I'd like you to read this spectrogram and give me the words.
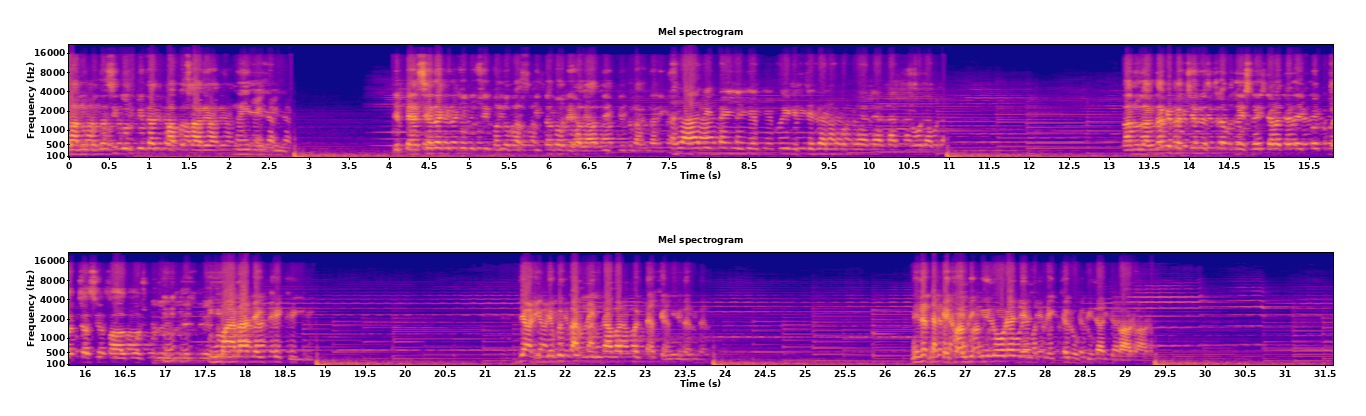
ਤੁਹਾਨੂੰ ਪਤਾ ਸੀ ਗੁਰਪ੍ਰੀਤ ਅੱਜ ਵਾਪਸ ਆ ਰਿਹਾ? ਨਹੀਂ ਨਹੀਂ ਜੇ ਪੈਸੇ ਦਾ ਕਿੱਥੋਂ ਤੁਸੀਂ ਬੰਦੋਬਸਤ ਕੀਤਾ ਤੁਹਾਡੇ ਹਾਲਾਤ ਦੇਖ ਕੇ ਤਾਂ ਲੱਗਦਾ ਨਹੀਂ। ਹਾਲਾਤ ਇਦਾਂ ਹੀ ਕਿ ਕੋਈ ਰਿਸ਼ਤੇਦਾਰਾਂ ਕੋਲ ਲੈ ਲਿਆ ਲੱਖ ਕਰੋੜਾ ਤੁਹਾਨੂੰ ਲੱਗਦਾ ਕਿ ਬੱਚੇ ਨੂੰ ਇਸ ਤਰ੍ਹਾਂ ਵਿਦੇਸ਼ ਨਹੀਂ ਜਾਣਾ ਚਾਹੀਦਾ? ਇੱਕੋ ਇੱਕ ਬੱਚਾ ਸੀ ਪਾਲ ਪੋਸ਼ ਕੇ। ਮਹਾਰਾਜ ਇੱਥੇ ਕੀ ਦਿਹਾੜੀ ਜੇ ਕੋਈ ਕਰ ਲੈਂਦਾ ਵਾ ਤਾਂ ਪੈਸੇ ਨਹੀਂ ਮਿਲਦੇ ਨਹੀਂ ਤਾਂ ਧੱਕੇ ਖਾਣ ਦੀ ਕੀ ਲੋੜ ਹੈ? ਜੇ ਮਤਲਬ ਇੱਥੇ ਰੋਟੀ ਦਾ ਜੁਗਾੜ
